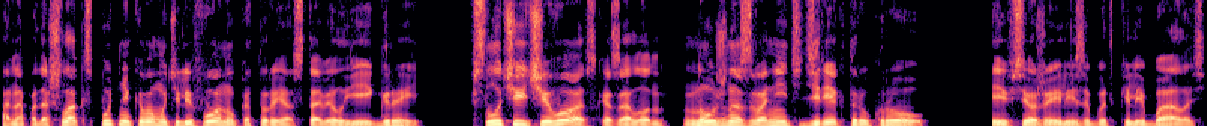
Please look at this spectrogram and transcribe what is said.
Она подошла к спутниковому телефону, который оставил ей Грей. «В случае чего, — сказал он, — нужно звонить директору Кроу». И все же Элизабет колебалась.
